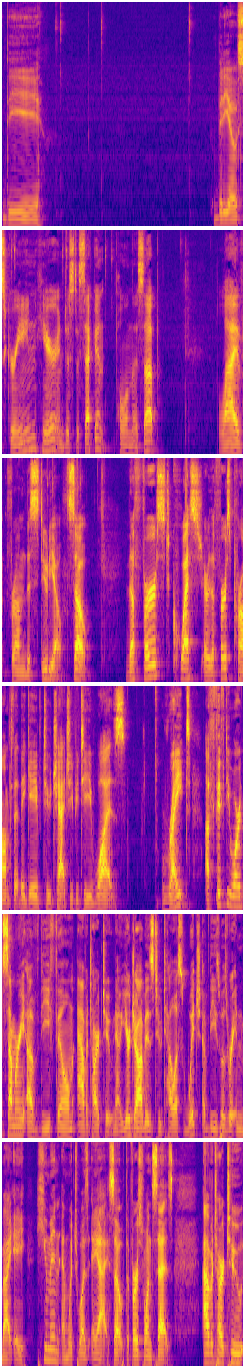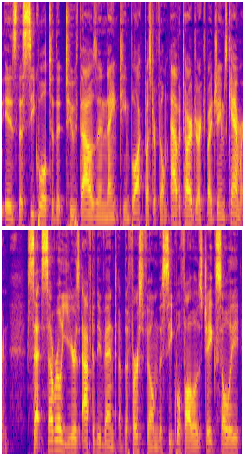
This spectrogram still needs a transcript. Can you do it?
the video screen here in just a second. Pulling this up live from the studio. So, the first question or the first prompt that they gave to ChatGPT was write a 50 word summary of the film Avatar 2. Now, your job is to tell us which of these was written by a human and which was AI. So, the first one says Avatar 2 is the sequel to the 2019 blockbuster film Avatar, directed by James Cameron. Set several years after the event of the first film, the sequel follows Jake Sully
